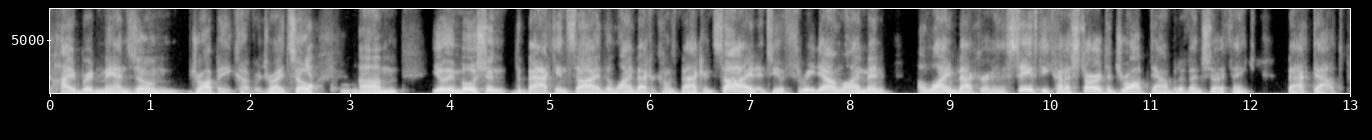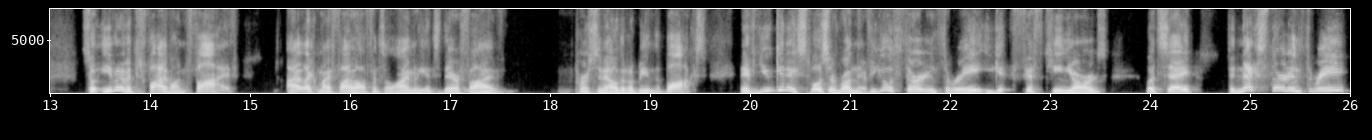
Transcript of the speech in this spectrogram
hybrid man zone drop eight coverage, right? So, yep. mm-hmm. um, you know, they motion the back inside. The linebacker comes back inside, and so you have three down linemen, a linebacker, and the safety kind of started to drop down, but eventually, I think, backed out. So even if it's five on five, I like my five offensive linemen against their 5 mm-hmm. personnel that'll be in the box. And if you get an explosive run there, if you go third and three, you get 15 yards let's say, the next third and three,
